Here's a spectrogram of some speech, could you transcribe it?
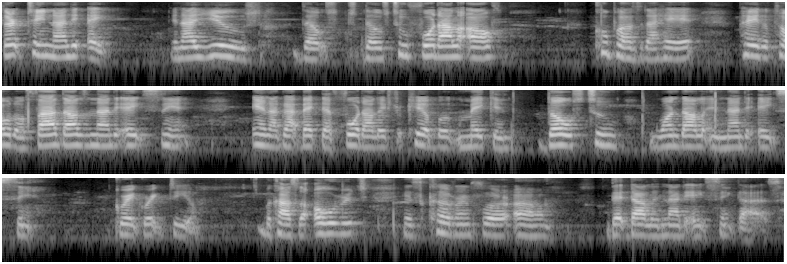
$13.98. And I used those those two $4 off coupons that I had, paid a total of $5.98, and I got back that $4 extra care book, making those two $1.98 great, great deal because the overage is covering for um, that dollar ninety eight cent, guys.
